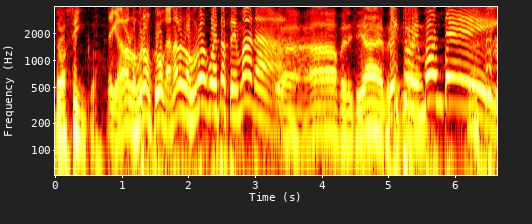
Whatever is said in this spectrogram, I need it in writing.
2-5. Ey, ganaron los Broncos, ganaron los Broncos esta semana. Ah, felicidades. Victory. Monday.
